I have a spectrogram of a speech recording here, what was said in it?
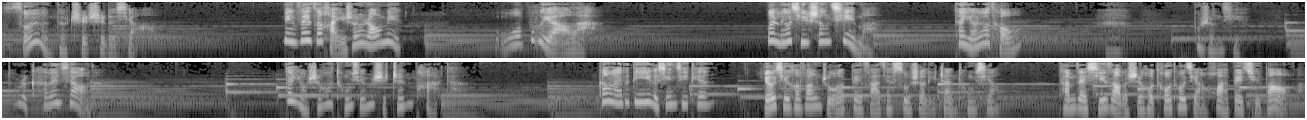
所有人都痴痴的笑。宁飞则喊一声“饶命”，我不摇了。问刘琦生气吗？他摇摇头，不生气，都是开玩笑的。但有时候同学们是真怕他。刚来的第一个星期天，刘琦和方卓被罚在宿舍里站通宵。他们在洗澡的时候偷偷讲话，被举报了。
